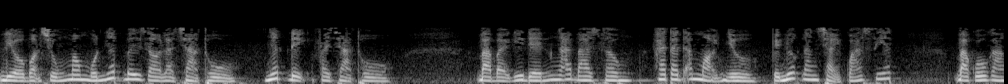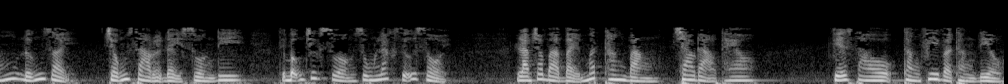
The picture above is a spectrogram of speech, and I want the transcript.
Điều bọn chúng mong muốn nhất bây giờ là trả thù, nhất định phải trả thù. Bà Bảy đi đến ngã ba sông, hai tay đã mỏi nhừ vì nước đang chảy quá xiết. Bà cố gắng đứng dậy, chống xào để đẩy xuồng đi, thì bỗng chiếc xuồng rung lắc dữ dội, làm cho bà Bảy mất thăng bằng, trao đảo theo. Phía sau, thằng Phi và thằng Điều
